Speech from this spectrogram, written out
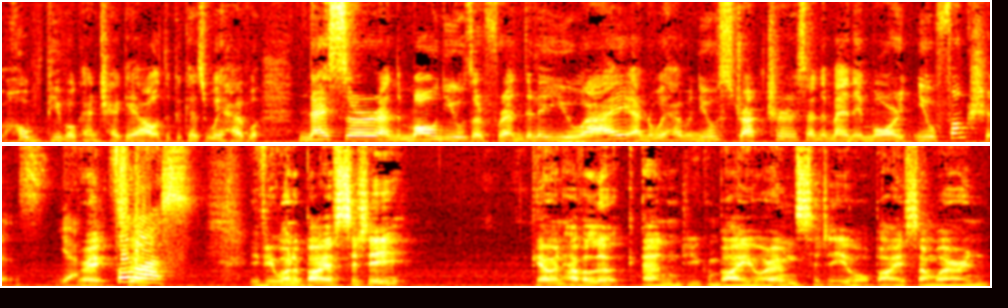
hope people can check it out because we have nicer and more user friendly UI and we have new structures and many more new functions. Yeah, Great. follow So- us. If you want to buy a city, go and have a look, and you can buy your own city or buy somewhere in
